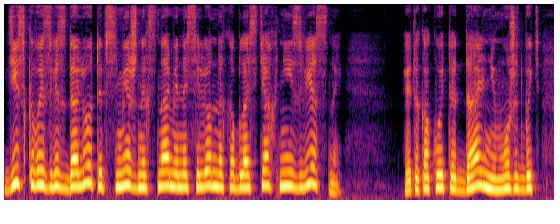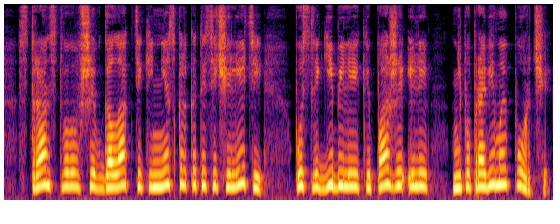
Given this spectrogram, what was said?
Дисковые звездолеты в смежных с нами населенных областях неизвестны. Это какой-то дальний, может быть, странствовавший в галактике несколько тысячелетий после гибели экипажа или непоправимой порчи.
